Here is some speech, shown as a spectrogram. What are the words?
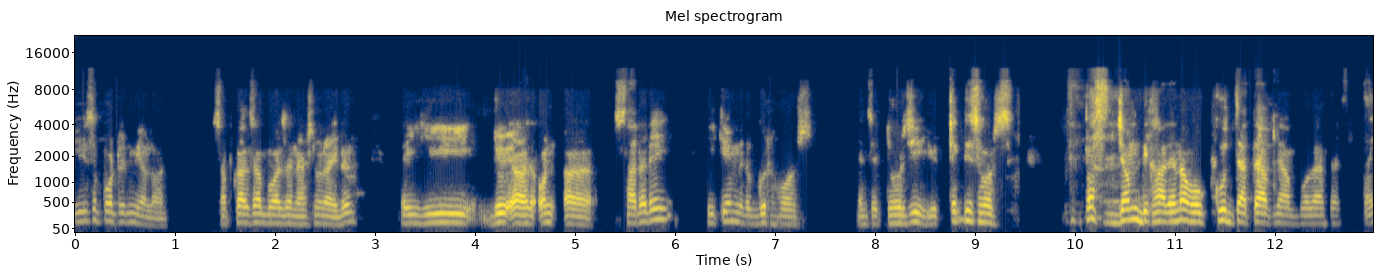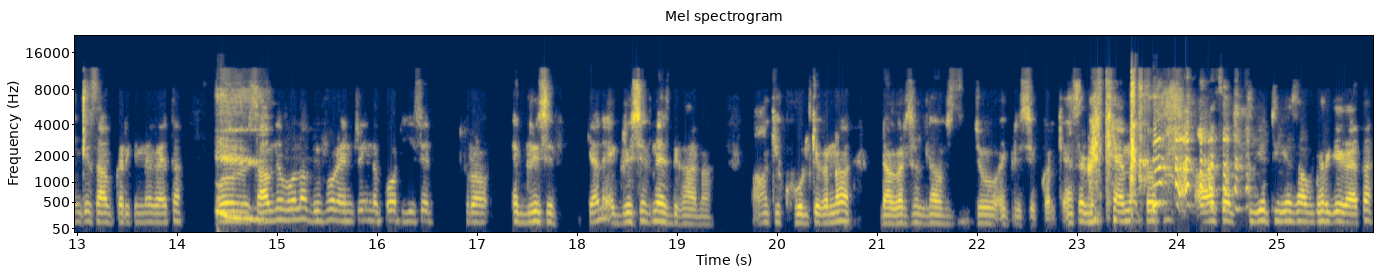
He supported me a lot. साहब was a national rider he uh, on uh, saturday he came with a good horse and said Dorji, you take this horse. बस जम दिखा देना वो कूद जाता है अपने आप बोला था। थैंक यू साहब करके मैं गया था। और साहब ने बोला before entering the court he said थोड़ा एग्रेसिव क्या ना एग्रेसिवनेस दिखाना। आँखें खोल के करना डागर से लफ्ज जो एग्रेसिव करके ऐसा करते हैं ना तो हाँ सर ठीक है ठीक है साहब करके गया था।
